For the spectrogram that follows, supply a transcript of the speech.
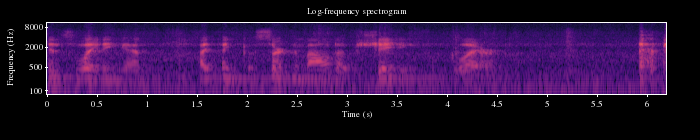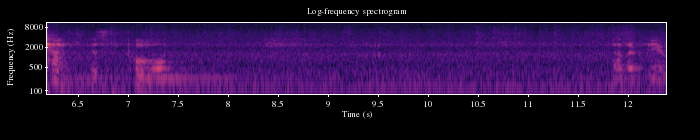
insulating and I think a certain amount of shading from glare. this pool. Another view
